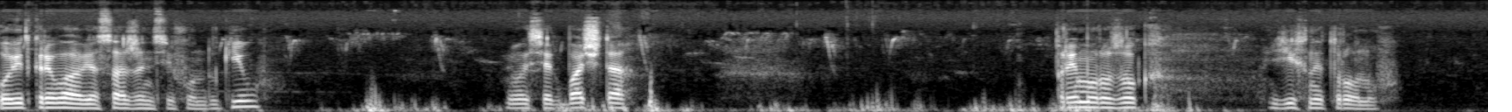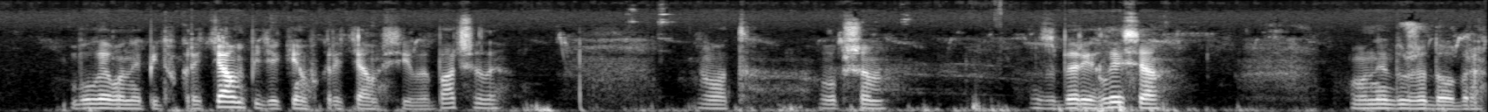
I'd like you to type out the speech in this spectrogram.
Повідкривав я саджанці фундуків. Ось як бачите, приморозок їх не тронув. Були вони під вкриттям, під яким вкриттям всі ви бачили. От, в общем, зберіглися вони дуже добре.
